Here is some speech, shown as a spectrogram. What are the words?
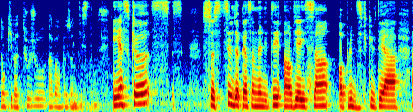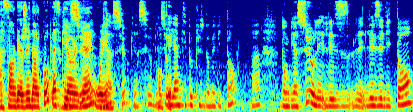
Donc il va toujours avoir besoin de distance. Et est-ce que ce style de personnalité, en vieillissant, a plus de difficulté à, à s'engager dans le couple? Est-ce qu'il y a Bien un sûr, lien? Oui. Bien sûr, bien sûr, bien Ok. sûr. Il y a un petit peu plus d'hommes évitants. hein. Donc, bien sûr, les, les, les- les évitants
